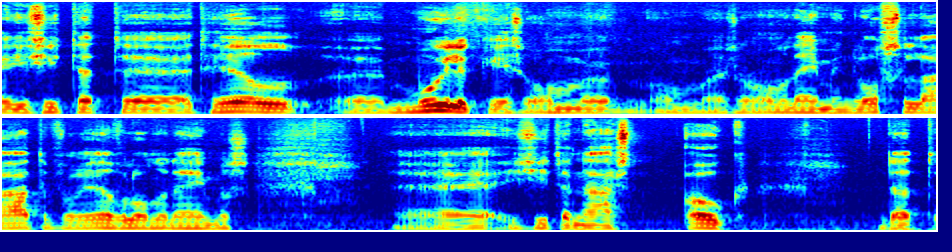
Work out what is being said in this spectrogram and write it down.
Uh, je ziet dat uh, het heel uh, moeilijk is om, om zo'n onderneming los te laten voor heel veel ondernemers. je ziet daarnaast ook dat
